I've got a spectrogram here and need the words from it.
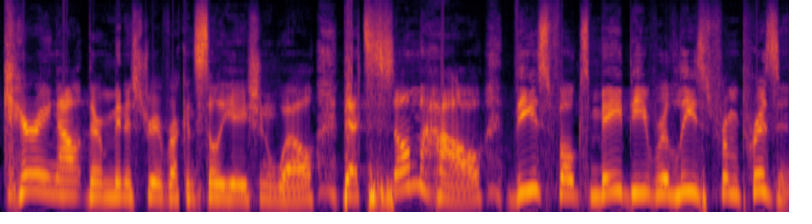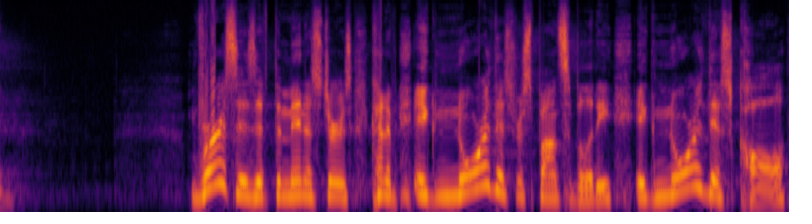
carrying out their ministry of reconciliation well, that somehow these folks may be released from prison. Versus if the ministers kind of ignore this responsibility, ignore this call,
